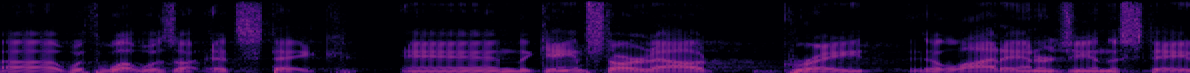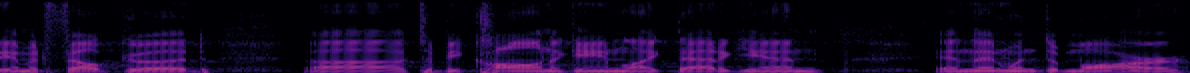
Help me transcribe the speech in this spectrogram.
uh, with what was at stake. And the game started out great, a lot of energy in the stadium. It felt good uh, to be calling a game like that again. And then when Damar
